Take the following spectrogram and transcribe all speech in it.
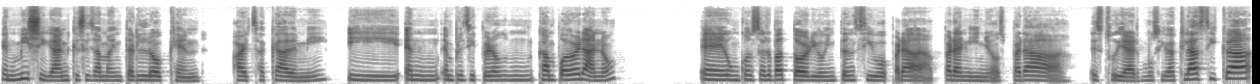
en Michigan que se llama Interlochen Arts Academy y en, principio era un campo de verano, eh, un conservatorio intensivo para, para niños para estudiar música clásica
